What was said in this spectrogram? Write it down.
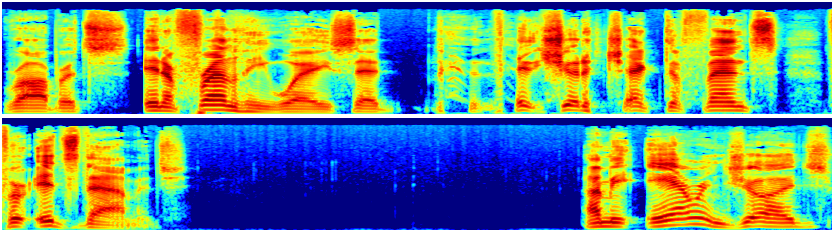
Roberts, in a friendly way, said they should have checked the fence for its damage. I mean, Aaron Judge,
